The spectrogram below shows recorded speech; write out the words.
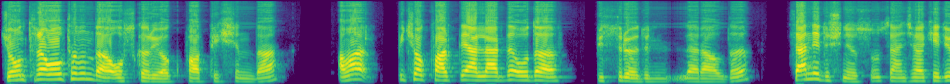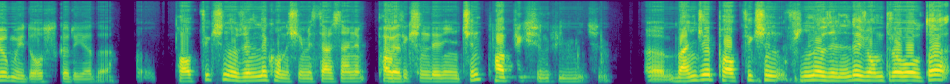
John Travolta'nın da Oscar'ı yok Pulp Fiction'da. Ama birçok farklı yerlerde o da bir sürü ödüller aldı. Sen ne düşünüyorsun? Sence hak ediyor muydu Oscar'ı ya da? Pulp Fiction özelinde konuşayım istersen. Hani Pulp Evet. Fiction dediğin için. Pulp Fiction filmi için. Ee, Bence Pulp Fiction filmi özelinde John Travolta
